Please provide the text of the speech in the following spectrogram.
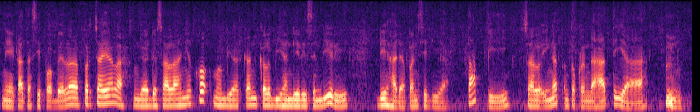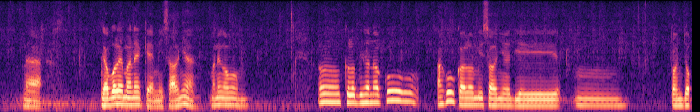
Nih kata si Pobela, percayalah nggak ada salahnya kok membiarkan kelebihan diri sendiri di hadapan si dia. Tapi selalu ingat untuk rendah hati ya. nah, nggak boleh mana kayak misalnya mana ngomong, e, kelebihan aku, aku kalau misalnya di hmm, tonjok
